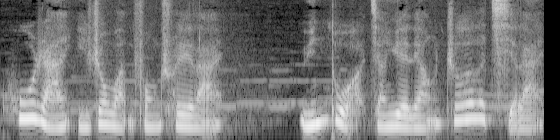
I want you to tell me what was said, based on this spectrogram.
忽然一阵晚风吹来，云朵将月亮遮了起来。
